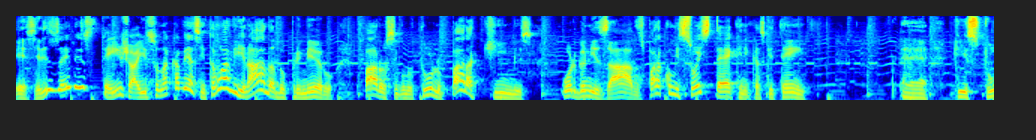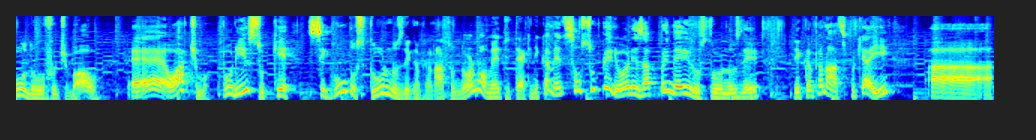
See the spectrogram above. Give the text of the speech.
esses eles têm já isso na cabeça. Então a virada do primeiro para o segundo turno, para times organizados, para comissões técnicas que têm é, que estudam o futebol, é ótimo. Por isso que segundos turnos de campeonato, normalmente tecnicamente, são superiores a primeiros turnos de, de campeonatos, porque aí a,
